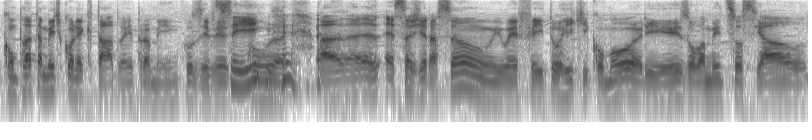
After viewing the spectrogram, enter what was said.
completamente conectado aí pra mim, inclusive Sim. com a- a- essa geração e o efeito Hikikomori, isolamento social,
